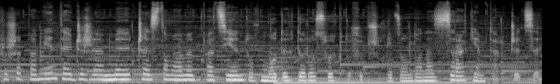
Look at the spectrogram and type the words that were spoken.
Proszę pamiętać, że my często mamy pacjentów, młodych dorosłych, którzy przychodzą do nas z rakiem tarczycy.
